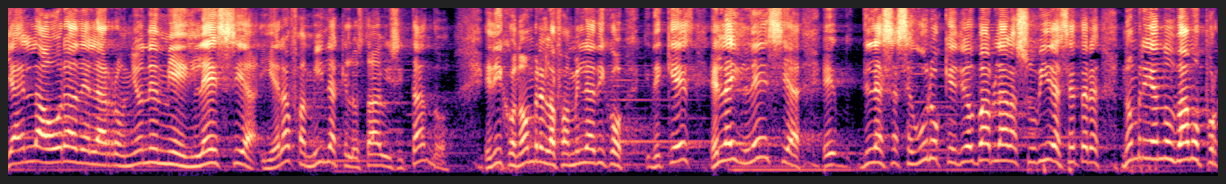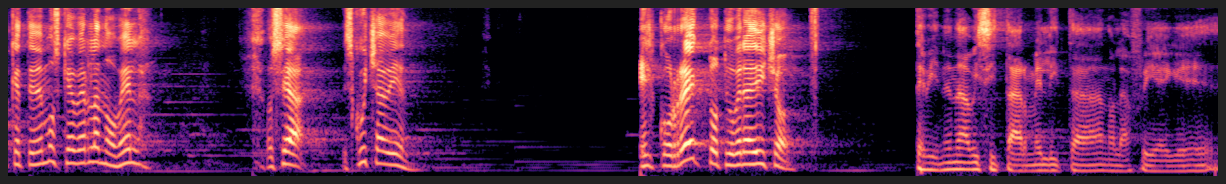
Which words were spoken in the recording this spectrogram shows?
Ya es la hora de la reunión en mi iglesia. Y era familia que lo estaba visitando. Y dijo, no, hombre, la familia dijo, ¿de qué es? Es la iglesia. Eh, les aseguro que Dios va a hablar a su vida, etcétera. No, hombre, ya nos vamos porque tenemos que ver la novela. O sea, escucha bien. El correcto te hubiera dicho, te vienen a visitar, Melita, no la friegues,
